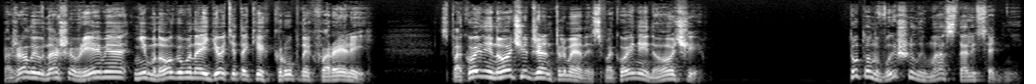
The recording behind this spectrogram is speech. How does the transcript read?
Пожалуй, в наше время немного вы найдете таких крупных форелей. Спокойной ночи, джентльмены, спокойной ночи. Тут он вышел, и мы остались одни.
